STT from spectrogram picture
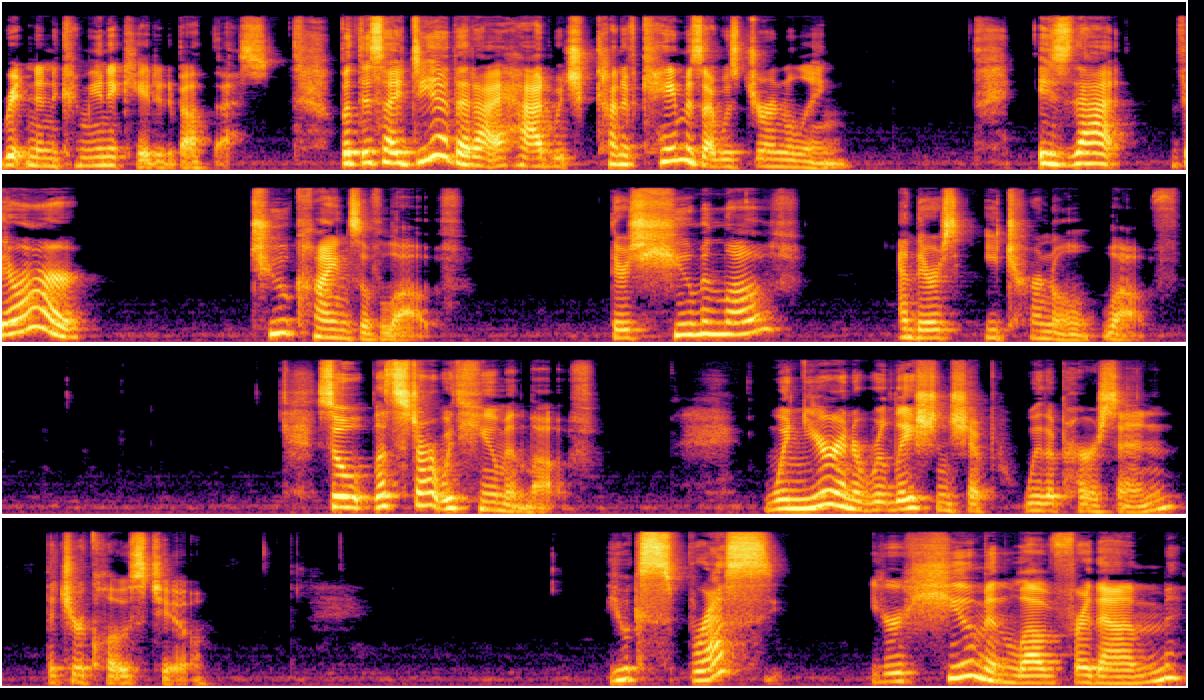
written and communicated about this. But this idea that I had, which kind of came as I was journaling, is that there are two kinds of love there's human love and there's eternal love. So let's start with human love. When you're in a relationship with a person that you're close to, you express your human love for them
